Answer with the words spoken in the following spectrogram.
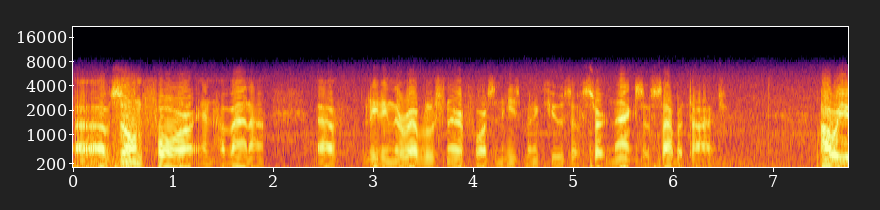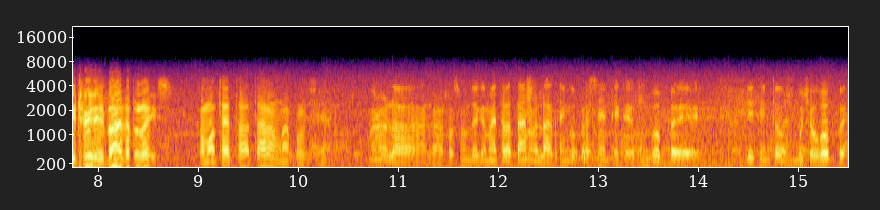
uh, of Zone 4 in Havana, uh, leading the revolutionary force, and he's been accused of certain acts of sabotage. How were you treated by the police? ¿Cómo te trataron la policía? Bueno, la, la razón de que me trataron la tengo presente, que es un golpe, distintos, muchos golpes,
